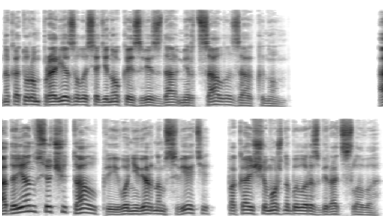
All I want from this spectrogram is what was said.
на котором прорезалась одинокая звезда, мерцало за окном. Адриан все читал при его неверном свете, пока еще можно было разбирать слова.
